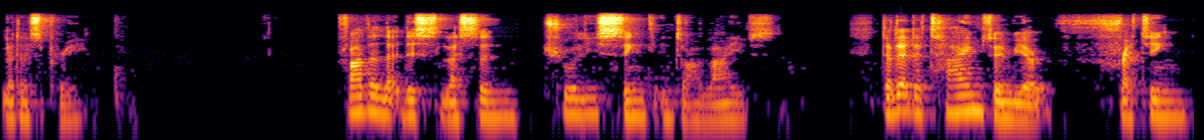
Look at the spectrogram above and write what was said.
Let us pray. Father, let this lesson truly sink into our lives. That at the times when we are fretting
